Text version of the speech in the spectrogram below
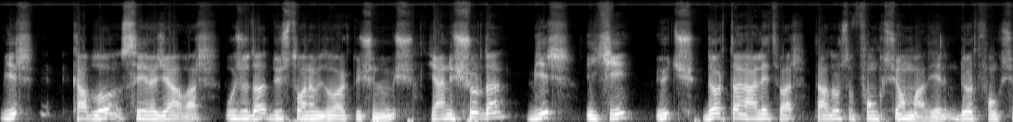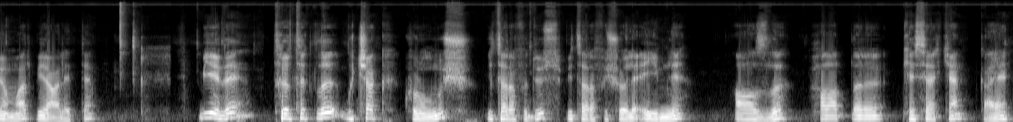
bir kablo sıyıracağı var. Ucu da düz tornavida olarak düşünülmüş. Yani şurada 1, 2, 3, 4 tane alet var. Daha doğrusu fonksiyon var diyelim. 4 fonksiyon var bir alette. Bir de tırtıklı bıçak konulmuş. Bir tarafı düz, bir tarafı şöyle eğimli, ağızlı. Halatları keserken gayet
